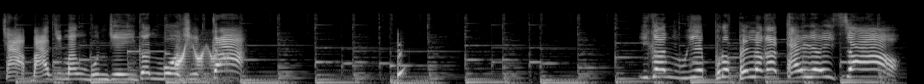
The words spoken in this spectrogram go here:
자, 마지막 문제 이건 무엇일까? 이건 위에 프로펠러가 달려 있어.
